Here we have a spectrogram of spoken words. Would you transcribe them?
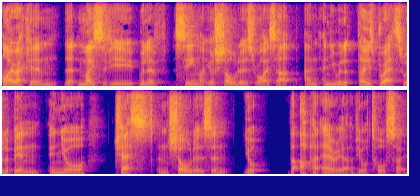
I reckon that most of you will have seen like your shoulders rise up, and and you will those breaths will have been in your chest and shoulders and your the upper area of your torso,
